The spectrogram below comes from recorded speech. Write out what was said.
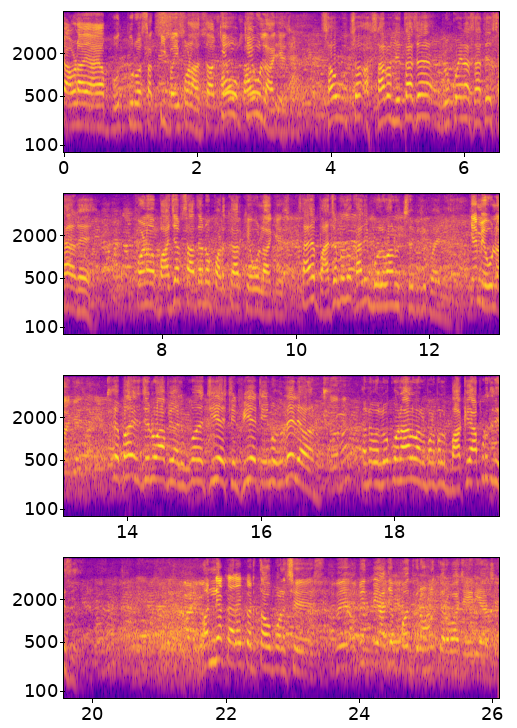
ચાવડા આવ્યા ભૂતપૂર્વ શક્તિભાઈ પણ હતા. કેવું કેવું લાગે છે? સૌ સારો નેતા છે લોકો એના સાથે સારા રહે. પણ ભાજપ સાથેનો પડકાર કેવો લાગે છે? સાહેબ ભાજપમાં તો ખાલી બોલવાનું જ છે બીજું કોઈ નહીં. કેમ એવું લાગે છે? બસ જેટલું આપી જીએસટી ફીએટી એમાં લઈ લેવાનું. અને લોકોને હાલવાનું પણ પણ બાકી આપણું જ લેશે. અન્ય કાર્યકર્તાઓ પણ છે. હવે અમિતભાઈ આજે પદ ગ્રહણ કરવા જઈ રહ્યા છે.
